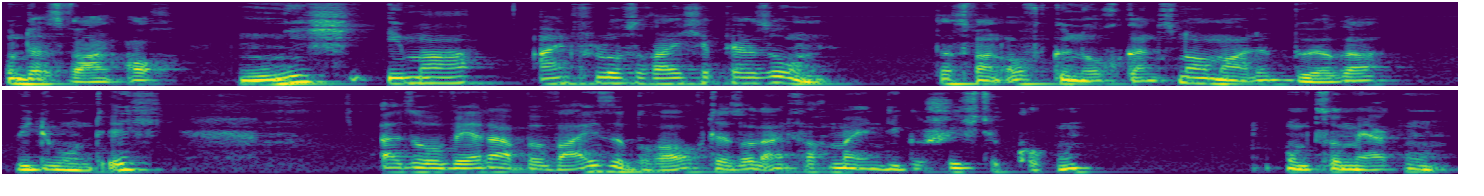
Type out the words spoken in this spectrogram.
Und das waren auch nicht immer einflussreiche Personen. Das waren oft genug ganz normale Bürger wie du und ich. Also wer da Beweise braucht, der soll einfach mal in die Geschichte gucken, um zu merken,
